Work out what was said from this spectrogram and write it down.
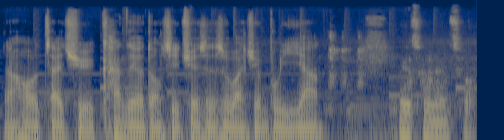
然后再去看这个东西，确实是完全不一样。没错没错。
